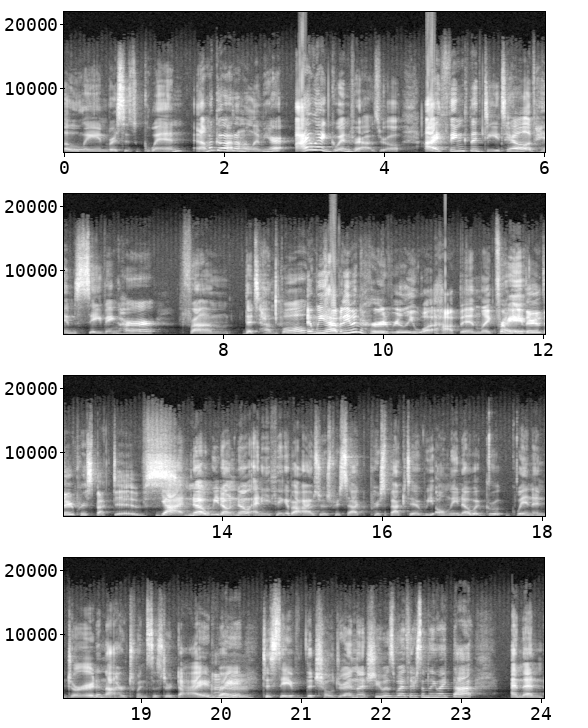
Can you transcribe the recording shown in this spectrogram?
Elain versus Gwen. And I'm gonna go out on a limb here. I like Gwen for Azriel. I think the detail of him saving her from the temple. And we haven't even heard really what happened, like from Right. either of their perspectives. Yeah, no, we don't know anything about Azriel's persec- perspective. We only know what Gwen endured and that her twin sister died, Mm-hmm. right? To save the children that she was with or something like that. And then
